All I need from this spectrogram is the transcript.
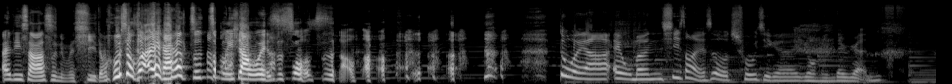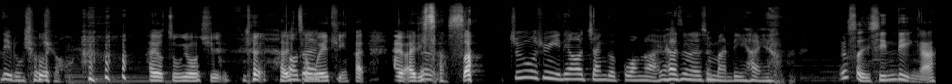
艾丽莎是你们系的吗？我想说，哎，还要尊重一下，我也是硕士，好不好？对啊，哎，我们系上也是有出几个有名的人，例如球球，还有朱佑勋，对，还有陈伟霆，还还有艾丽莎莎。朱佑勋一定要沾个光啊，因为他真的是蛮厉害的。有沈心凌啊，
